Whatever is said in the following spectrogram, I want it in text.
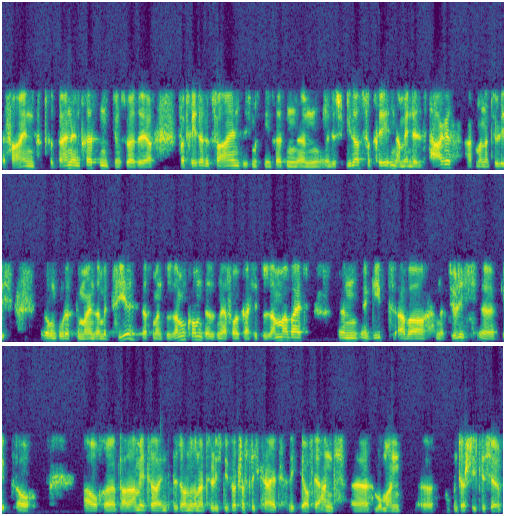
der Verein vertritt seine Interessen, beziehungsweise der Vertreter des Vereins. Ich muss die Interessen ähm, des Spielers vertreten. Am Ende des Tages hat man natürlich irgendwo das gemeinsame Ziel, dass man zusammenkommt, dass es eine erfolgreiche Zusammenarbeit ähm, gibt. Aber natürlich äh, gibt es auch auch äh, Parameter, insbesondere natürlich die Wirtschaftlichkeit liegt ja auf der Hand, äh, wo man äh, unterschiedliche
